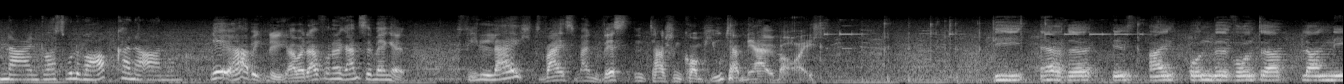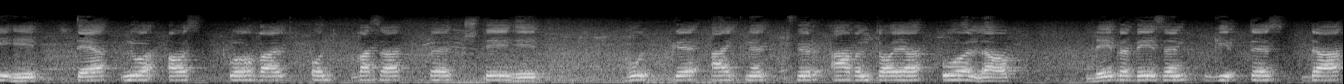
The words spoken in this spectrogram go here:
Nein, du hast wohl überhaupt keine Ahnung. Nee, habe ich nicht, aber davon eine ganze Menge. Vielleicht weiß mein Westentaschencomputer mehr über euch. Die Erde ist ein unbewohnter Planet, der nur aus Urwald und Wasser besteht. Gut geeignet für Abenteuerurlaub. Lebewesen gibt es da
